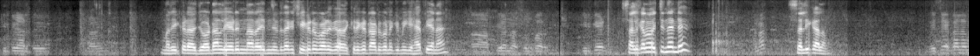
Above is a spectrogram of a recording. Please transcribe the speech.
క్రికెట్ ఆడుతుంది మరి ఇక్కడ జోర్డాన్లో ఏడున్నర ఎనిమిది దాకా చీకటి పడదు కదా క్రికెట్ ఆడుకోవడానికి మీకు హ్యాపీ అనా అన్న సూపర్. క్రికెట్. చలికాలం వచ్చిందండి? చలికాలం వేసవికాలం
